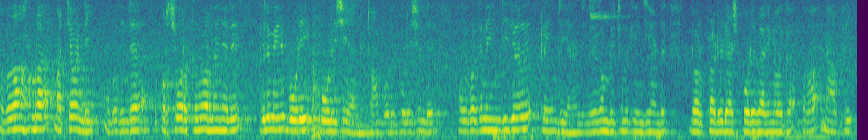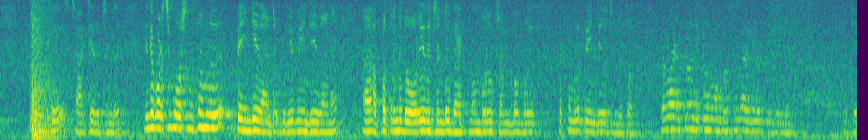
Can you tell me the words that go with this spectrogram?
അപ്പോൾ ഇതാ നമ്മളെ മറ്റേ വണ്ടി. അപ്പോൾ ഇതിന്റെ കുറച്ച് വർക്ക് എന്ന് പറഞ്ഞു കഴിഞ്ഞാൽ ഇതിൽ മെയിൻ ബോഡി പോളിഷ് ചെയ്യാനുണ്ട് കേട്ടോ. ബോഡി പോളിഷ് ഉണ്ട്. അതുപോലെ തന്നെ ഇന്റീരിയർ ക്ലീൻ ചെയ്യാനുണ്ട് ഇന്റീരിയർ കംപ്ലീറ്റ് ഒന്ന് ക്ലീൻ ചെയ്യാണ്ട് ഡോർ പാഡ് ഡാഷ്ബോർഡ് കാര്യങ്ങളൊക്കെ. അപ്പോൾ നാഫി വർക്ക് സ്റ്റാർട്ട് ചെയ്തിട്ടുണ്ട്. ഇതിന്റെ കുറച്ച് പോർഷൻസ് നമ്മൾ പെയിന്റ് ചെയ്താണ് കേട്ടോ. പുതിയ പെയിന്റ് ചെയ്താണ്. അപ്പുറത്തിന്റെ ഡോർ ചെയ്തിട്ടുണ്ട്. ബാക്ക് ബമ്പർ ഫ്രണ്ട് ബമ്പർ ഇതൊക്കെ നമ്മൾ പെയിന്റ് ചെയ്തിട്ടുണ്ട് കേട്ടോ. നമ്മൾ അടുത്ത വണ്ടിക്കുള്ള ബമ്പേഴ്സും കാര്യങ്ങളും എത്തിയിട്ടുണ്ട്. ഓക്കെ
